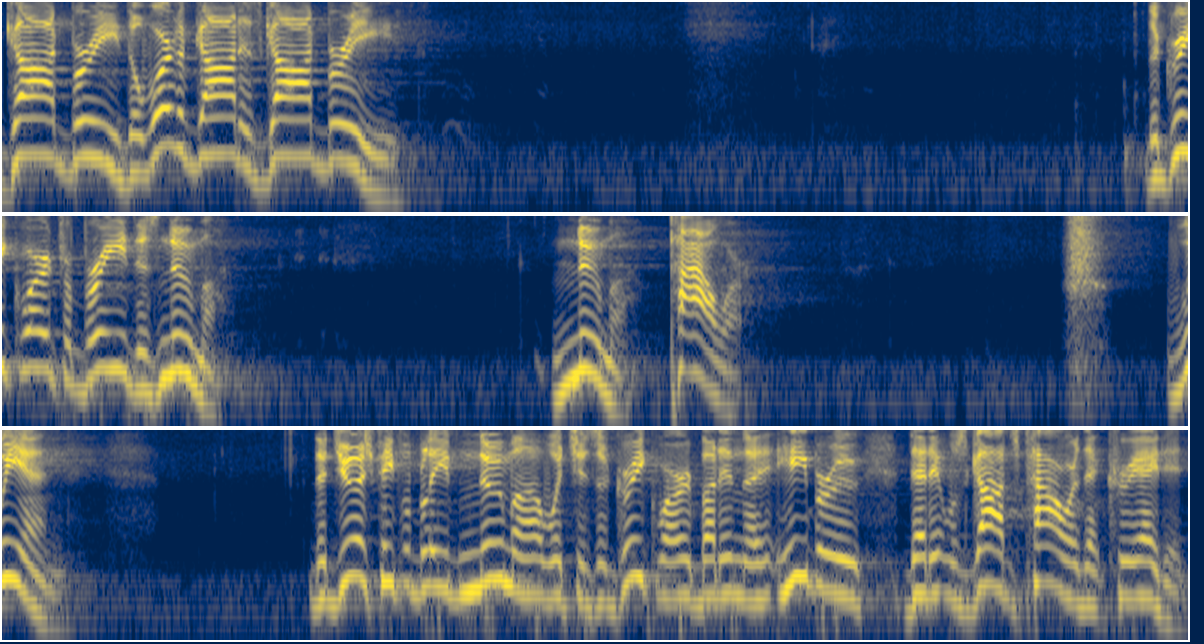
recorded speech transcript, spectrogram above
God breathed. The word of God is God breathed. The Greek word for breathe is pneuma. Pneuma, power, wind. The Jewish people believed pneuma, which is a Greek word, but in the Hebrew, that it was God's power that created.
